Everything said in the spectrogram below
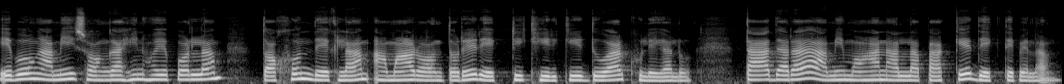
এবং আমি সংজ্ঞাহীন হয়ে পড়লাম তখন দেখলাম আমার অন্তরের একটি খিড়কির দুয়ার খুলে গেল। তা দ্বারা আমি মহান আল্লাহ পাককে দেখতে পেলাম।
